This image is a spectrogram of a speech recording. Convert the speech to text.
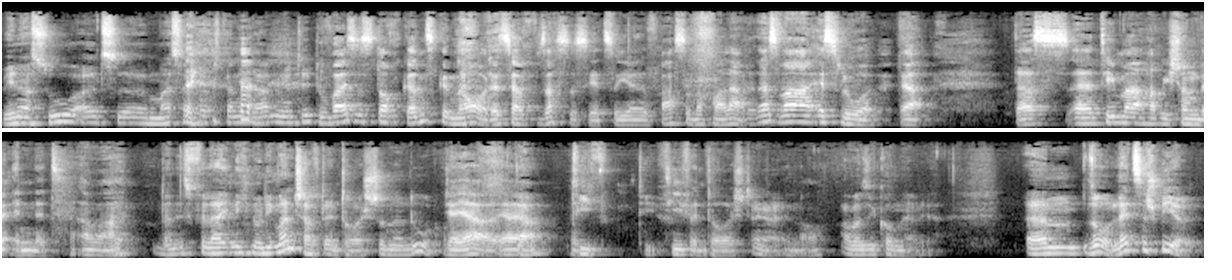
Wen hast du als äh, Meisterschaftskandidaten getippt? Du weißt es doch ganz genau, deshalb sagst du es jetzt hier, fragst du nochmal nach. Das war Eslohe, ja. Das äh, Thema habe ich schon beendet, aber. Ja, dann ist vielleicht nicht nur die Mannschaft enttäuscht, sondern du. Ja, ja, ja, ja. tief, tief. Tief enttäuscht. Ja, genau. Aber sie kommen ja wieder. Ähm, so, letztes Spiel.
